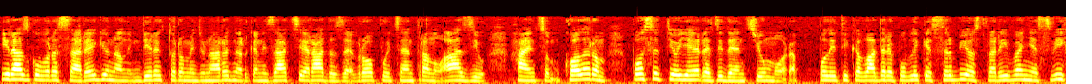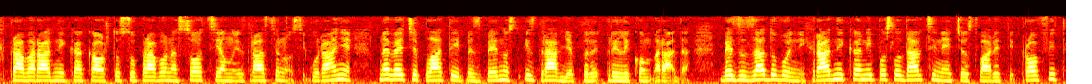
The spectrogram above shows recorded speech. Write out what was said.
i razgovora sa regionalnim direktorom Međunarodne organizacije rada za Evropu i Centralnu Aziju Heinzom Kolerom posetio je rezidenciju Mora. Politika vlade Republike Srbije ostvarivanje svih prava radnika kao što su pravo na socijalno i zdravstveno osiguranje, na veće plate i bezbednost i zdravlje prilikom rada. Bez zadovoljnih zaposlenih radnika ni poslodavci neće ostvariti profit,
